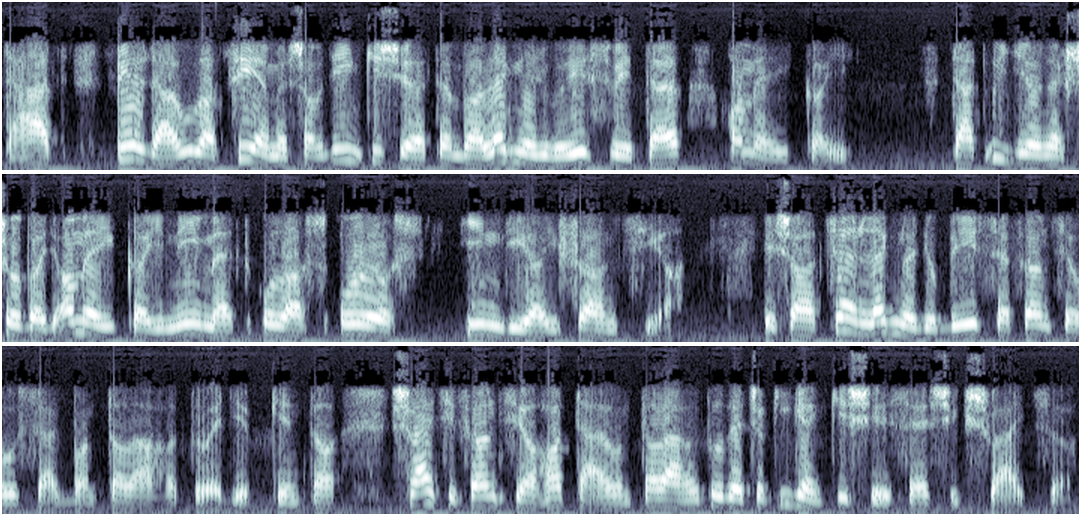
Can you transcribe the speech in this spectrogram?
Tehát például a CMS, amit én kísérletemben a legnagyobb részvétel amerikai. Tehát úgy jönnek sorba, hogy amerikai, német, olasz, orosz, indiai, francia és a CERN legnagyobb része Franciaországban található egyébként. A svájci-francia határon található, de csak igen kis része esik Svájcra.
